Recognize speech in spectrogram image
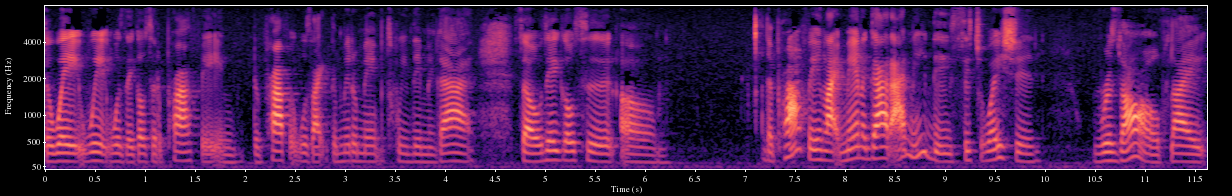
the way it went was they go to the prophet, and the prophet was like the middleman between them and God. So they go to um, the prophet and like, man of God, I need this situation resolved. Like,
